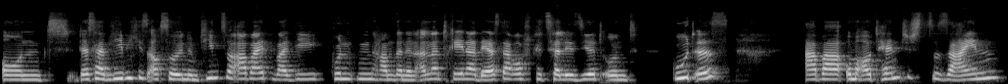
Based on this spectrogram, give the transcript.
Und deshalb liebe ich es auch so, in einem Team zu arbeiten, weil die Kunden haben dann einen anderen Trainer, der ist darauf spezialisiert und gut ist. Aber um authentisch zu sein,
